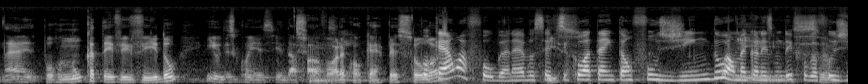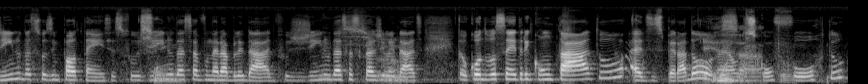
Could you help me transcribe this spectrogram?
né? Por nunca ter vivido e o desconhecido apavora Sim. qualquer pessoa. Porque é uma fuga, né? Você Isso. ficou até então fugindo, é um mecanismo de fuga, fugindo das suas impotências, fugindo Sim. dessa vulnerabilidade, fugindo dessas Isso. fragilidades. Então, quando você entra em contato, é desesperador, né? É um Exato. desconforto.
